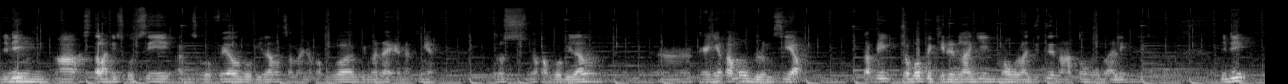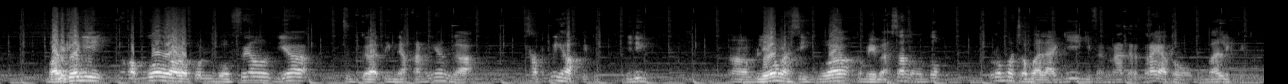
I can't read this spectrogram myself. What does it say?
Jadi Hmm. uh, setelah diskusi abis gue fail, gue bilang sama nyokap gue gimana ya enaknya. Terus nyokap gue bilang "Eh, kayaknya kamu belum siap. Tapi coba pikirin lagi mau lanjutin atau mau balik gitu. Jadi balik lagi nyokap gue walaupun gue fail dia juga tindakannya nggak satu pihak gitu. Jadi uh, beliau ngasih gue kebebasan untuk lo mau coba lagi give another try atau mau balik gitu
